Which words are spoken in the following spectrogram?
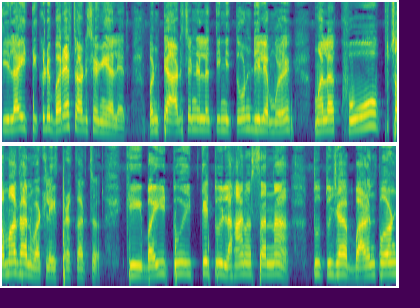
तिलाही तिकडे बऱ्याच अडचणी आल्यात. पण त्या अडचणीला तिने तोंड दिल्यामुळे मला खूप समाधान वाटलं एक प्रकारचं. की बाई तू इतके तू लहान असताना तू तुझ्या बाळणपण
